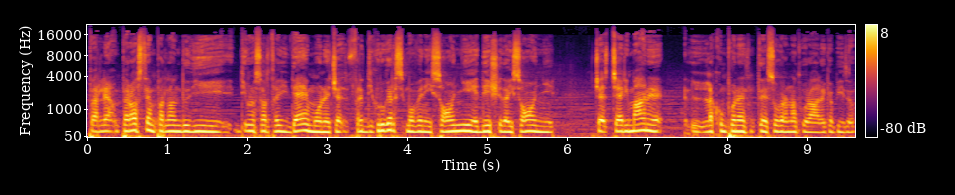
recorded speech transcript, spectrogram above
parlia- però stiamo parlando di, di una sorta di demone. Cioè, Freddy Krueger si muove nei sogni ed esce dai sogni. Cioè, cioè rimane la componente sovrannaturale, capito?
